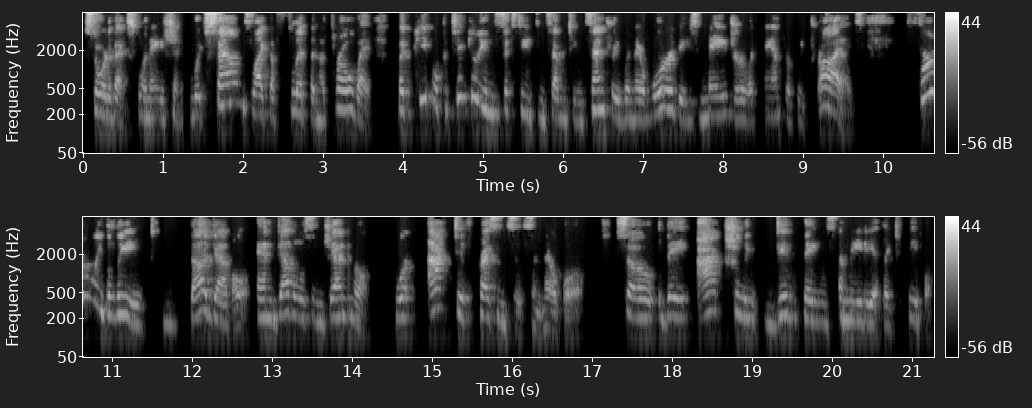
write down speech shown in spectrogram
sort of explanation, which sounds like a flip and a throwaway. But people, particularly in the 16th and 17th century, when there were these major lycanthropy trials, firmly believed the devil and devils in general were active presences in their world. So they actually did things immediately to people.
